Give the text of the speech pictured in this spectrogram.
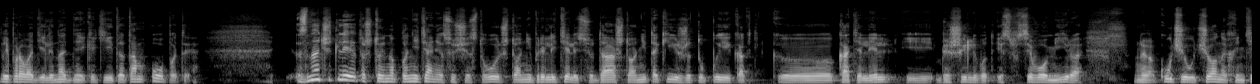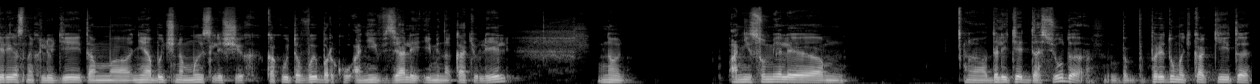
и проводили над ней какие-то там опыты. Значит ли это, что инопланетяне существуют, что они прилетели сюда, что они такие же тупые, как э, Катя Лель, и решили вот из всего мира э, куча ученых, интересных людей, там э, необычно мыслящих, какую-то выборку, они взяли именно Катю Лель, но они сумели долететь до сюда, придумать какие-то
